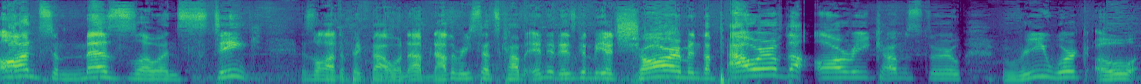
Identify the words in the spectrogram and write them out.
onto Meslo, and Stink is allowed to pick that one up. Now the resets come in. It is going to be a charm, and the power of the Ahri comes through. Rework OP.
